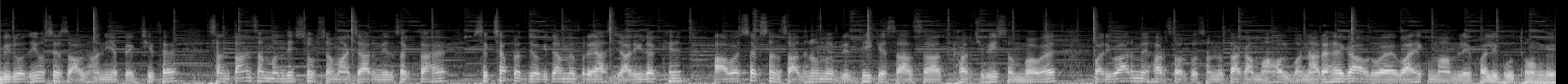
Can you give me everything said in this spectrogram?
विरोधियों से सावधानी अपेक्षित है। संतान संबंधी शुभ समाचार मिल सकता है। शिक्षा प्रतियोगिता में प्रयास जारी रखें। आवश्यक संसाधनों में वृद्धि के साथ साथ खर्च भी संभव है। परिवार में हर्ष और प्रसन्नता का माहौल बना रहेगा और वैवाहिक मामले फलीभूत होंगे।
